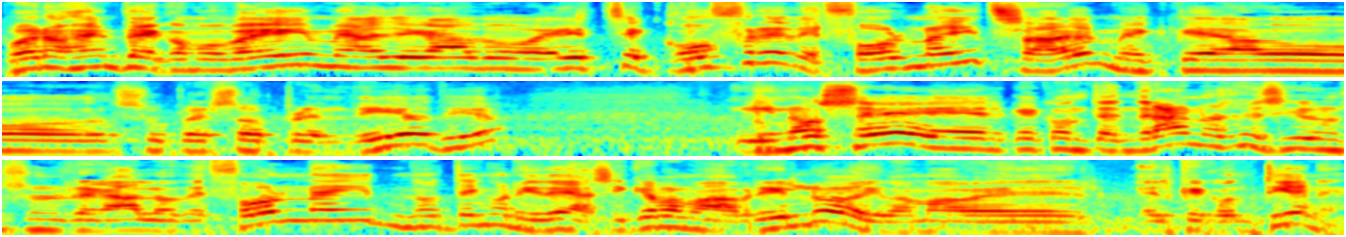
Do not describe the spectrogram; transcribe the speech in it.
Bueno, gente, como veis, me ha llegado este cofre de Fortnite, ¿sabes? Me he quedado súper sorprendido, tío. Y no sé el que contendrá, no sé si es un regalo de Fortnite, no tengo ni idea. Así que vamos a abrirlo y vamos a ver el que contiene.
